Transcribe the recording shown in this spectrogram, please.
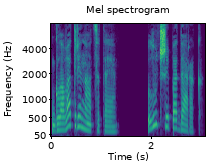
Глава 13. Лучший подарок.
